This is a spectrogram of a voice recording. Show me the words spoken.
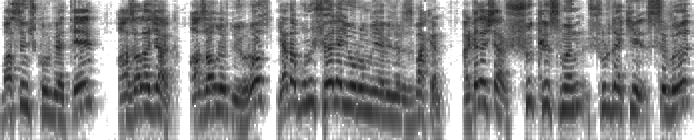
Basınç kuvveti azalacak. Azalır diyoruz. Ya da bunu şöyle yorumlayabiliriz. Bakın. Arkadaşlar şu kısmın şuradaki sıvı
